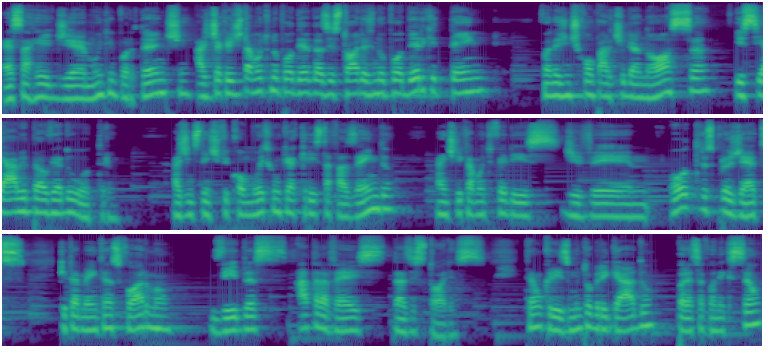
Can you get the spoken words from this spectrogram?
Essa rede é muito importante. A gente acredita muito no poder das histórias e no poder que tem quando a gente compartilha a nossa e se abre para ouvir a do outro. A gente se identificou muito com o que a Cris está fazendo. A gente fica muito feliz de ver outros projetos que também transformam vidas através das histórias. Então, Cris, muito obrigado por essa conexão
